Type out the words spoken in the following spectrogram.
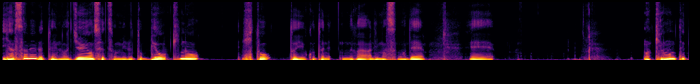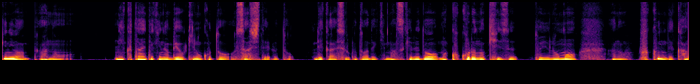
癒されるというのは14節を見ると病気の人ということがありますので、えー、まあ、基本的にはあの肉体的な病気のことを指していると理解することができますけれど、まあ、心の傷というのもあの含んで考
